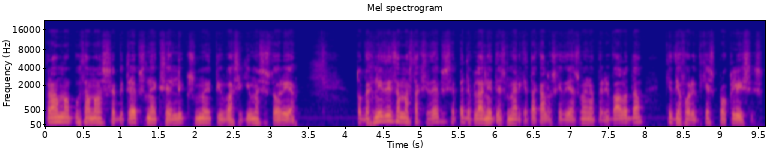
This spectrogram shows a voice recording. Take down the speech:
πράγμα που θα μας επιτρέψει να εξελίξουμε τη βασική μας ιστορία. Το παιχνίδι θα μας ταξιδέψει σε πέντε πλανήτες με αρκετά καλοσχεδιασμένα περιβάλλοντα και διαφορετικές προκλήσεις.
